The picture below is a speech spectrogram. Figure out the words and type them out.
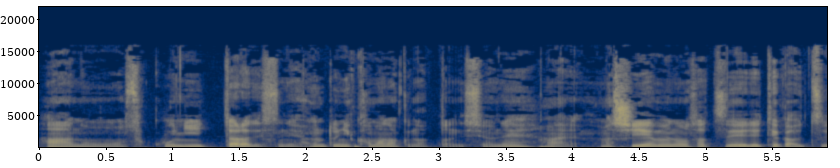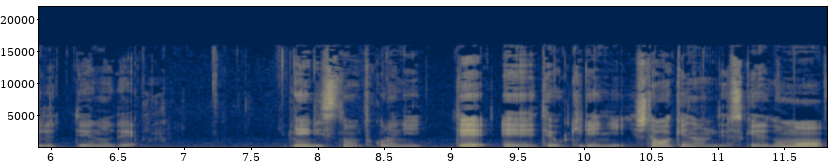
あの、そこに行ったらですね、本当に噛まなくなったんですよね。はい。まあ、CM の撮影で手が映るっていうので、ネイリストのところに行って、えー手をきれいにしたわけなんですけれども、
